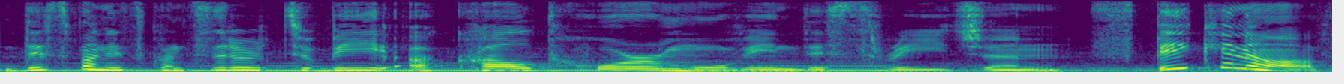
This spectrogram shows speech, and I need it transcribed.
This one is considered to be a cult horror movie in this region. Speaking of,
